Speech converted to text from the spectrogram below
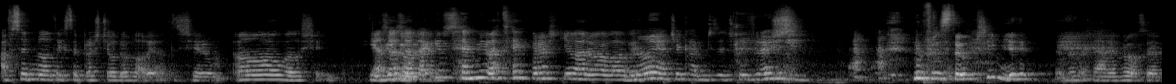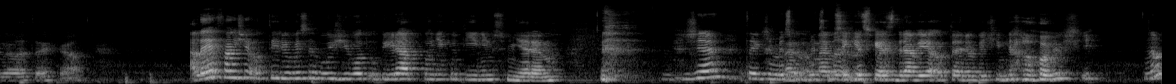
a v sedmi letech se praštil do hlavy a ty si jenom oh well shit. Já jsem se taky v sedmi letech praštila do hlavy. No já čekám, že začneš vraždit. no prostě upřímně. To možná nebylo v sedmi letech. A... Ale je fakt, že od té doby se můj život ubírá poněkud jiným směrem. Že? Takže my jsme, my jsme, psychické jsme, zdraví je od té doby čím dál horší. No,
